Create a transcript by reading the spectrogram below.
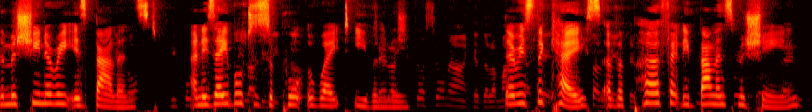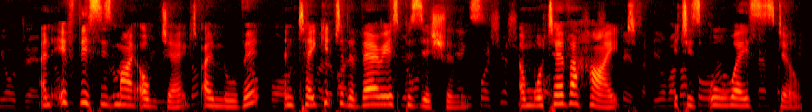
the machinery is balanced and is able to support the weight evenly. There is the case of a perfectly balanced machine, and if this is my object, I move it and take it to the various positions, and whatever height, it is always still.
